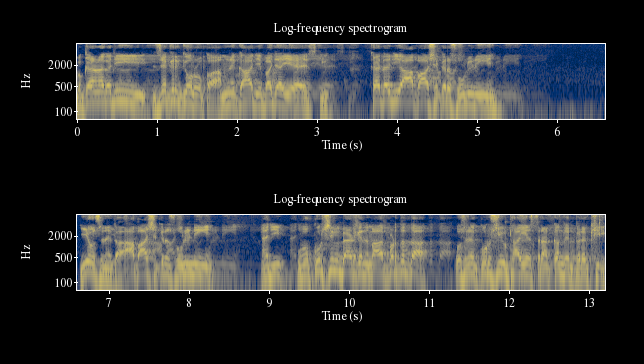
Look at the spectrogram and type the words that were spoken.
وہ کہنے لگا جی ذکر کیوں روکا؟ ہم نے کہا جی وجہ یہ ہے اس کی۔ کہتا جی آپ عاشق رسول ہی نہیں ہیں۔ یہ اس نے کہا، آپ عاشق رسول ہی نہیں ہیں۔ ہاں جی وہ کرسی پہ بیٹھ کے نماز پڑھتا تھا۔ اس نے کرسی اٹھائی، اس طرح کندھے پہ رکھی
